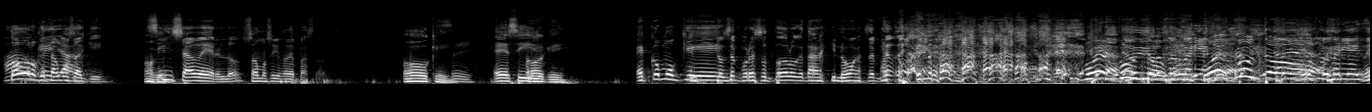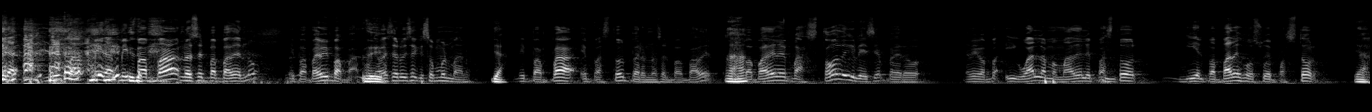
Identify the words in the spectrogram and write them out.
Ah, Todo lo ok, que estamos ya. aquí, Ok. sin saberlo, somos hijos de pastores. Ok. Sí. Es decir, Ok. Es como que... Entonces, por eso todos los que están aquí no van a ser pastores. Buen punto. Buen punto. Mira, mi, pa- mira, mi papá no es el papá de él, ¿no? Mi papá es mi papá. Sí. A veces lo dice que somos hermanos. Ya. Mi papá es pastor, pero no es el papá de él. Ajá. El papá de él es pastor de iglesia, pero es mi papá. Igual la mamá de él es pastor y el papá de Josué es pastor. Ya.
